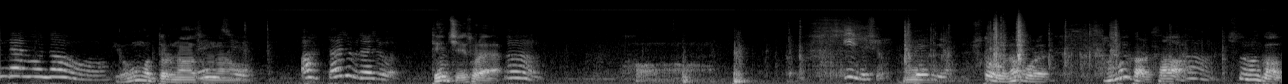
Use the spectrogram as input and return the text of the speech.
年代もだもんよう持ってるなそんなの。あ大丈夫大丈夫。電池？それ。うん。いいでしょ。うん。便利だ。ちょっとなんか俺寒いからさ、ちょっとなんか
